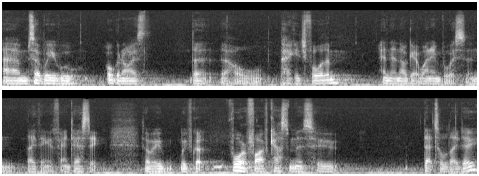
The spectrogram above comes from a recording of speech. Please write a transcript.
Um, so we will organise the the whole package for them, and then they'll get one invoice, and they think it's fantastic. So we, we've got four or five customers who that's all they do.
